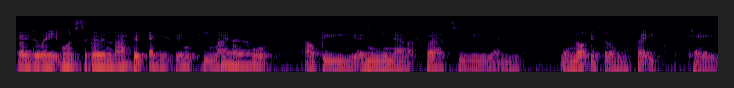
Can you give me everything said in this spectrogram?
go the way it wants to go in life with everything. You might have thought I'll be a millionaire at 30 and you're not, you're still on a 30k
